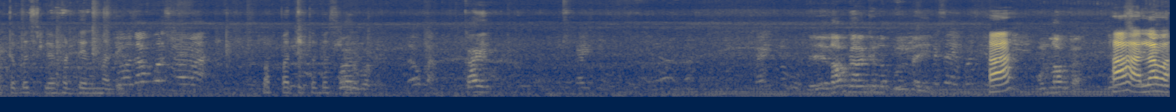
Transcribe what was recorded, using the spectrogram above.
इथं बसले हॉटेलमध्ये. पप्पा तिथं बसले. हा? हा हा लावा.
